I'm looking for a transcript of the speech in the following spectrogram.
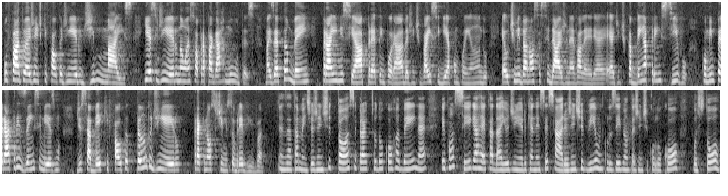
O fato é, gente, que falta dinheiro demais. E esse dinheiro não é só para pagar multas, mas é também para iniciar a pré-temporada. A gente vai seguir acompanhando. É o time da nossa cidade, né, Valéria? É, a gente fica bem apreensivo, como imperatrizense mesmo, de saber que falta tanto dinheiro para que nosso time sobreviva. Exatamente, a gente torce para que tudo ocorra bem, né? E consiga arrecadar o dinheiro que é necessário. A gente viu, inclusive, ontem a gente colocou, postou,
